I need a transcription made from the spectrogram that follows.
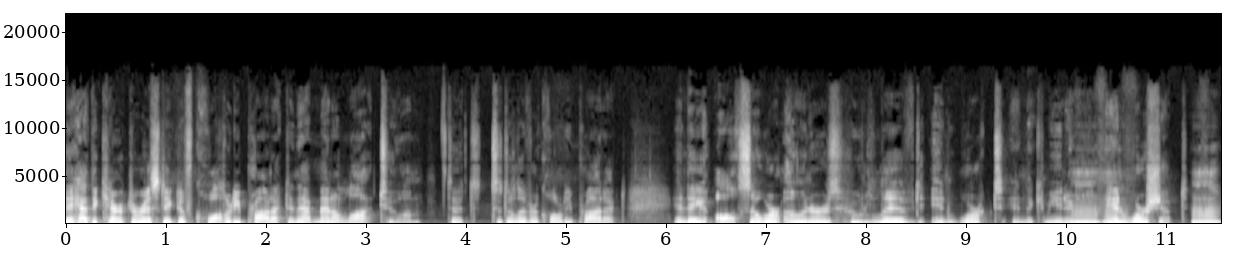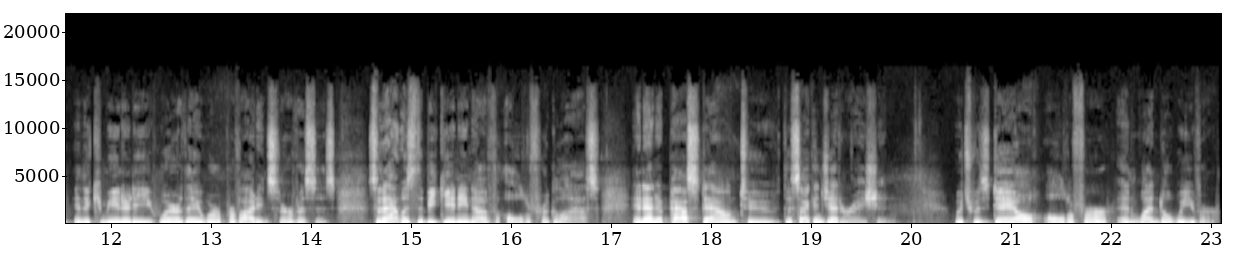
they had the characteristic of quality product, and that meant a lot to them to, to deliver quality product. And they also were owners who lived and worked in the community mm-hmm. and worshiped mm-hmm. in the community where they were providing services. So that was the beginning of Alderfer Glass. And then it passed down to the second generation, which was Dale Alderfer and Wendell Weaver.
